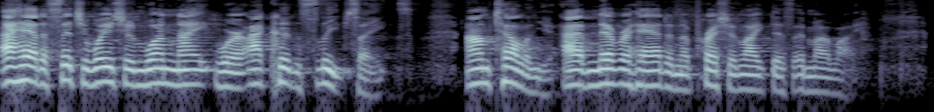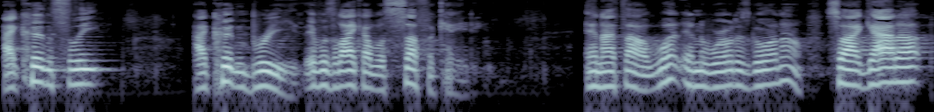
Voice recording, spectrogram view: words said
I had a situation one night where I couldn't sleep, saints. I'm telling you, I've never had an oppression like this in my life. I couldn't sleep. I couldn't breathe. It was like I was suffocating. And I thought, what in the world is going on? So I got up,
